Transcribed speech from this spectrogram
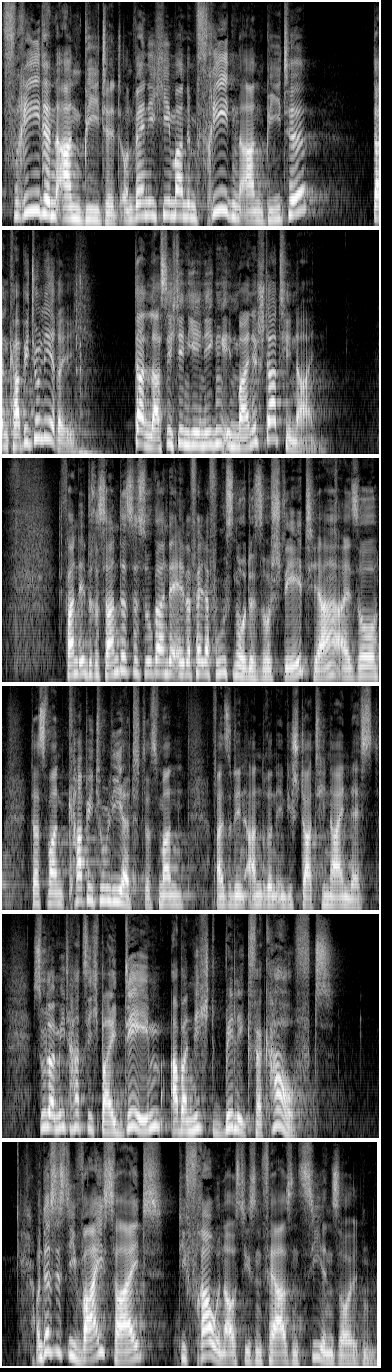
Frieden anbietet. Und wenn ich jemandem Frieden anbiete, dann kapituliere ich. Dann lasse ich denjenigen in meine Stadt hinein fand interessant, dass es sogar in der Elberfelder Fußnote so steht, ja, also, dass man kapituliert, dass man also den anderen in die Stadt hineinlässt. Sulamit hat sich bei dem aber nicht billig verkauft. Und das ist die Weisheit, die Frauen aus diesen Versen ziehen sollten.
